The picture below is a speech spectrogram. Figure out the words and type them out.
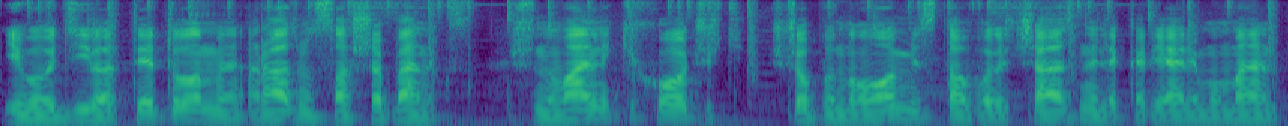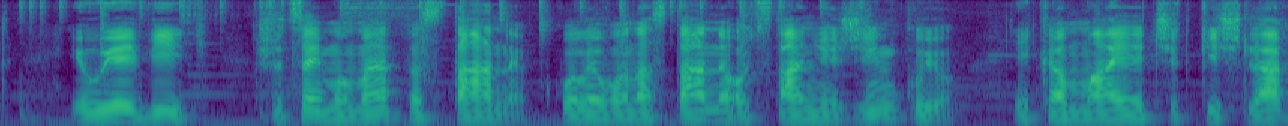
і володіла титулами разом з Саша Бенкс. Шанувальники хочуть, щоб у Наомі став величезний для кар'єри момент. І уявіть, що цей момент настане, коли вона стане останньою жінкою, яка має чіткий шлях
